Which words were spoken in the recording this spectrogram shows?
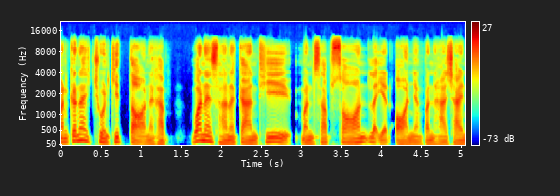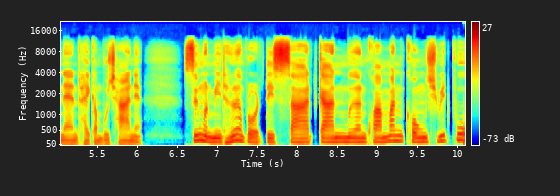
มันก็น่าชวนคิดต่อนะครับ ว่าในสถานการณ์ที่มันซับซ้อนละเอียดอ่อนอย่างปัญหาชายแดนไทยกัมพูชาเนี่ยซึ่งมันมีทั้งเรื่องประวัติศาสตร์ การเมืองความมั่นคงชีวิตผู้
